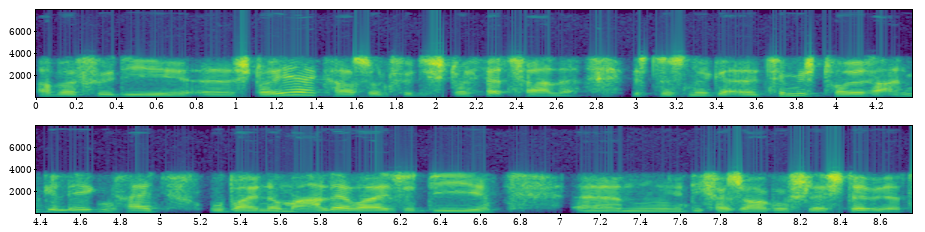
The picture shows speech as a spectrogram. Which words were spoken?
aber für die äh, Steuerkasse und für die Steuerzahler ist das eine äh, ziemlich teure Angelegenheit, wobei normalerweise die, ähm, die Versorgung schlechter wird.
